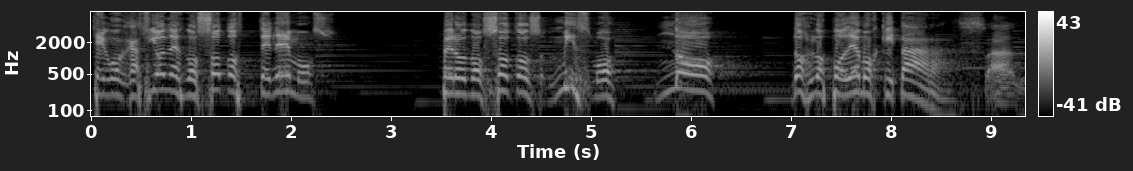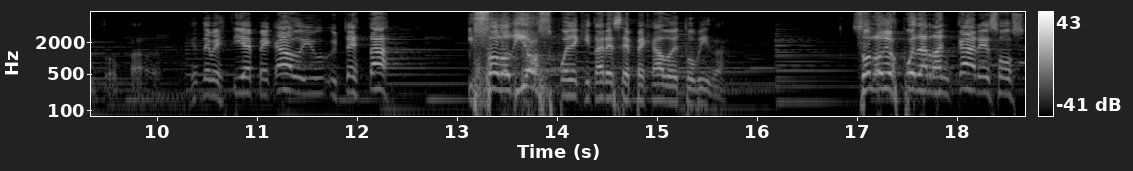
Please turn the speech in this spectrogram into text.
que en ocasiones nosotros tenemos, pero nosotros mismos no nos los podemos quitar. Santo Padre. Gente vestida de pecado y usted está y solo Dios puede quitar ese pecado de tu vida. Solo Dios puede arrancar esos,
